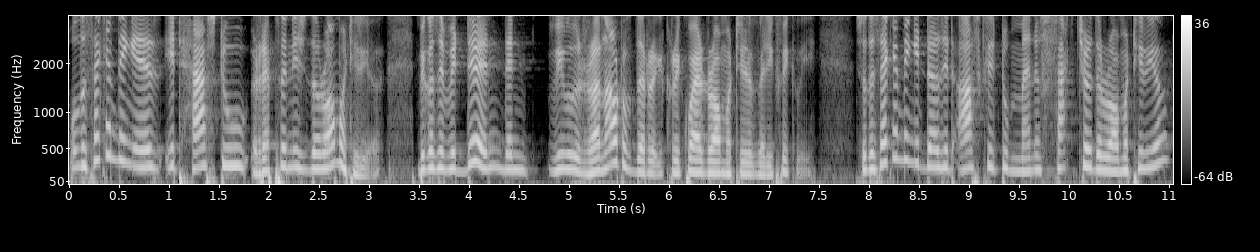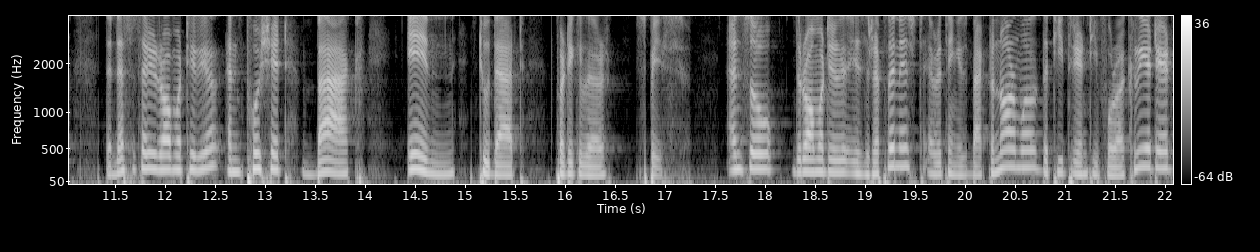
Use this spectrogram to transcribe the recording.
Well, the second thing is it has to replenish the raw material because if it didn't, then we will run out of the re required raw material very quickly. So the second thing it does, it asks it to manufacture the raw material, the necessary raw material, and push it back in to that particular space. And so the raw material is replenished, everything is back to normal, the T3 and T4 are created,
